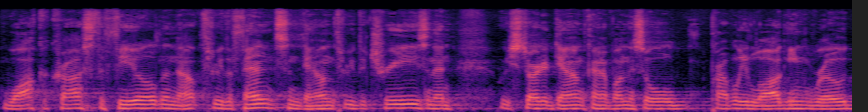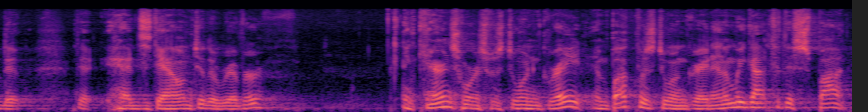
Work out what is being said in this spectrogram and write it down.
walk across the field and out through the fence and down through the trees, and then we started down kind of on this old, probably logging road that, that heads down to the river. And Karen's horse was doing great, and Buck was doing great. And then we got to this spot,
